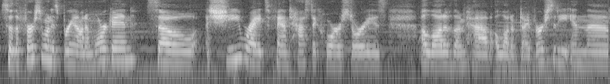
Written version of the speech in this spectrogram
So the first one is Briana Morgan. So she writes fantastic horror stories. A lot of them have a lot of diversity in them.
